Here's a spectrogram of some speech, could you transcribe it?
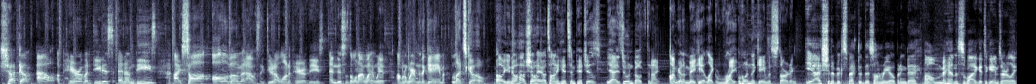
Check them out, a pair of Adidas NMDs. I saw all of them and I was like, dude, I want a pair of these. And this is the one I went with. I'm gonna wear them to the game. Let's go. Oh, you know how Shohei Ohtani hits and pitches? Yeah, he's doing both tonight. I'm gonna make it like right when the game is starting. Yeah, I should have expected this on reopening day. Oh man, this is why I get to games early.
